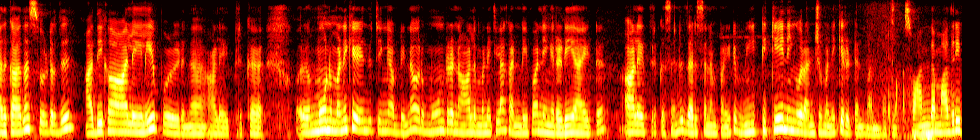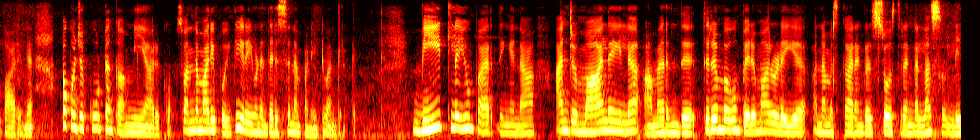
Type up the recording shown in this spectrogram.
அதுக்காக தான் சொல்கிறது அதிகாலையிலே போயிடுங்க ஆலயத்திற்கு. ஒரு மூணு மணிக்கு எழுந்துட்டீங்க அப்படின்னா ஒரு மூன்றரை நாலு மணிக்கெலாம் கண்டிப்பாக நீங்கள் ரெடி ஆகிட்டு ஆலயத்திற்கு சென்று தரிசனம் பண்ணிவிட்டு வீட்டுக்கே நீங்கள் ஒரு அஞ்சு மணிக்கு ரிட்டன் வந்துடலாம் ஸோ அந்த மாதிரி பாருங்கள் அப்போ கொஞ்சம் கூட்டம் கம்மியாக இருக்கும். ஸோ அந்த மாதிரி போயிட்டு இறைவனை தரிசனம் பண்ணிட்டு வந்திருக்கு. வீட்லேயும் பார்த்தீங்கன்னா அன்று மாலையில் அமர்ந்து திரும்பவும் பெருமாளுடைய நமஸ்காரங்கள் ஸ்தோத்திரங்கள்லாம் சொல்லி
